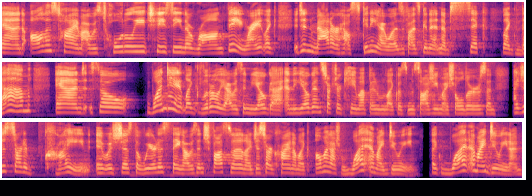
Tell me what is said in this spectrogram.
And all this time, I was totally chasing the wrong thing, right? Like, it didn't matter how skinny I was if I was going to end up sick like them. And so one day like literally i was in yoga and the yoga instructor came up and like was massaging my shoulders and i just started crying. It was just the weirdest thing. I was in shavasana and i just started crying. I'm like oh my gosh what am i doing? Like what am i doing? I'm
